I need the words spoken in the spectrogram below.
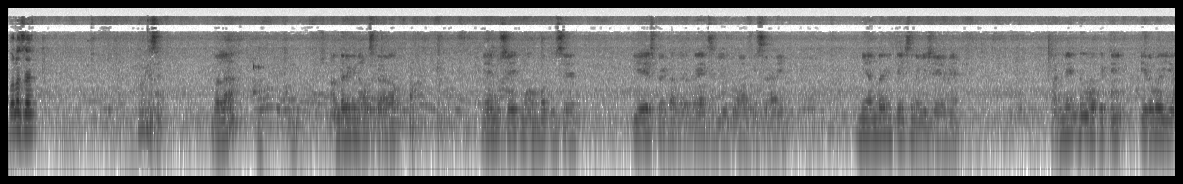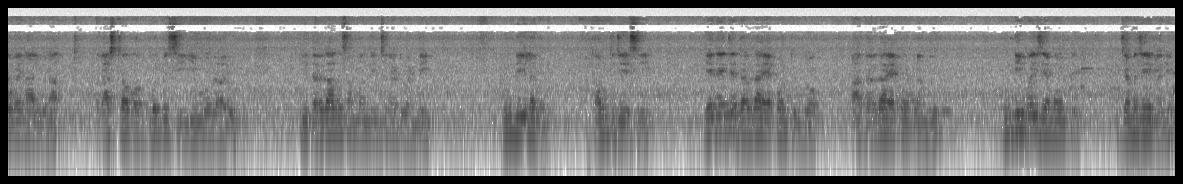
बोला sir okay sir వల్ల అందరికీ నమస్కారం నేను షేక్ మొహమ్మద్ హుసేన్ ఏఎస్పేట దర్గా ఎగ్జిక్యూటివ్ ఆఫీసర్ని మీ అందరికీ తెలిసిన విషయమే పన్నెండు ఒకటి ఇరవై ఇరవై నాలుగున రాష్ట్ర వక్ఫ్ బోర్డు సిఇఓ గారు ఈ దర్గాకు సంబంధించినటువంటి హుండీలను కౌంట్ చేసి ఏదైతే దర్గా అకౌంట్ ఉందో ఆ దర్గా అకౌంట్ నందు హుండీ వైజ్ అమౌంట్ జమ చేయమని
